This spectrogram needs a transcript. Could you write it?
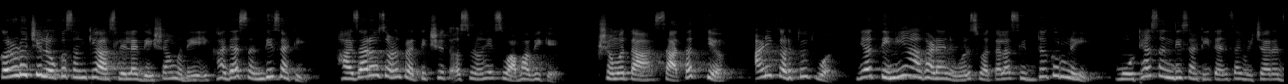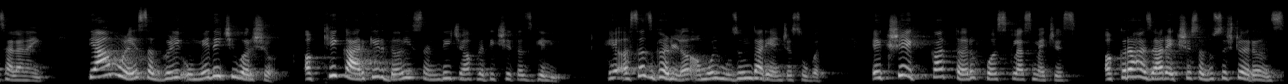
करोडोची लोकसंख्या असलेल्या देशामध्ये एखाद्या संधीसाठी हजारो जण प्रतीक्षेत असणं हे स्वाभाविक आहे. क्षमता सातत्य आणि कर्तृत्व या तिन्ही आघाड्यांवर स्वतःला सिद्ध करूनही मोठ्या संधीसाठी त्यांचा विचारच झाला नाही. त्यामुळे सगळी उमेदीची वर्ष अख्खी कारकीर्द ही संधीच्या प्रतीक्षेतच गेली. हे असंच घडलं अमोल मुजुमदार यांच्यासोबत. एकशे एकाहत्तर फर्स्ट क्लास मॅचेस अकरा हजार एकशे सदुसष्ट रन्स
